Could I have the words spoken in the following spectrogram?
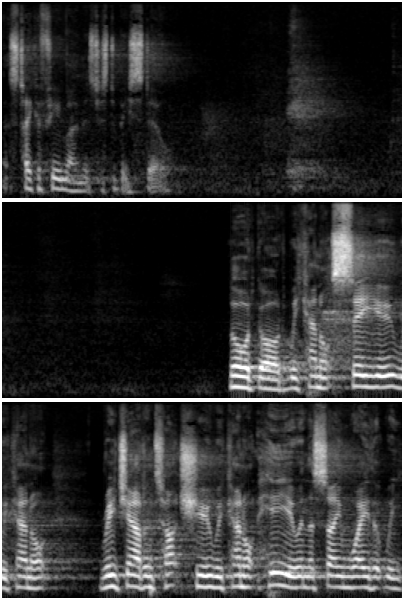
Let's take a few moments just to be still. Lord God, we cannot see you, we cannot reach out and touch you, we cannot hear you in the same way that we,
